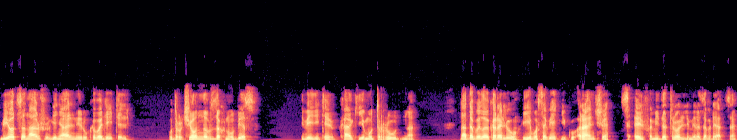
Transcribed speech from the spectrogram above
бьется наш гениальный руководитель. Удрученно вздохнул бес. Видите, как ему трудно. Надо было королю и его советнику раньше с эльфами да троллями разобраться.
